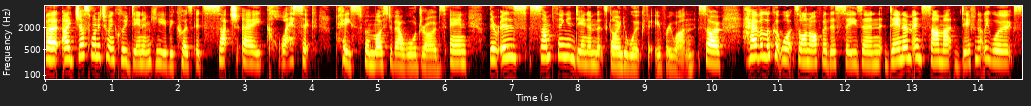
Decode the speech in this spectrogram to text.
But I just wanted to include denim here because it's such a classic piece for most of our wardrobes, and there is something in denim that's going to work for everyone. So have a look at what's on offer this season. Denim in summer definitely works.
